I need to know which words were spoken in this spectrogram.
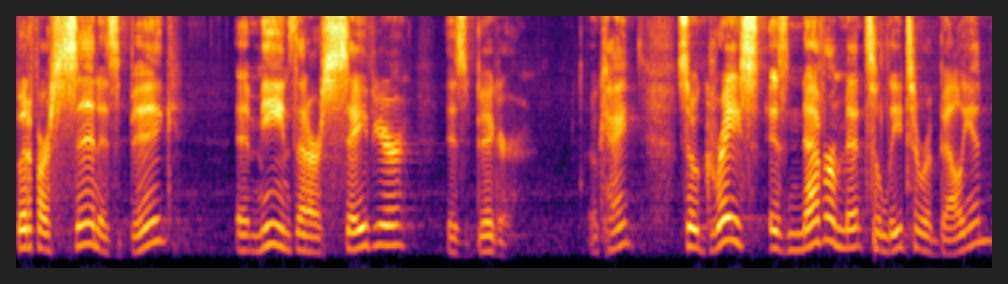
But if our sin is big, it means that our Savior is bigger. Okay? So grace is never meant to lead to rebellion,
